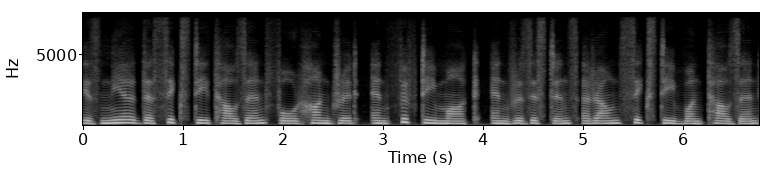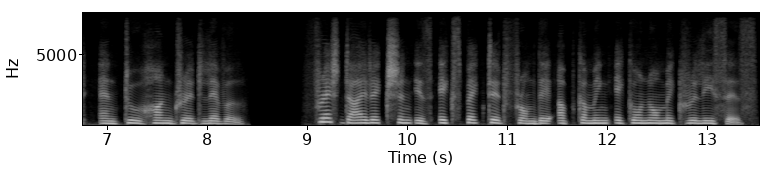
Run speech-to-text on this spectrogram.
is near the 60,450 mark and resistance around 61,200 level. Fresh direction is expected from the upcoming economic releases.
